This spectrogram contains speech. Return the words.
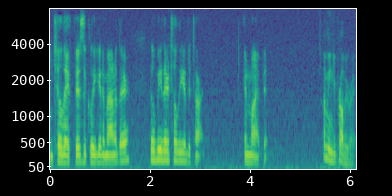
until they physically get him out of there, he'll be there till the end of time, in my opinion. I mean, you're probably right.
